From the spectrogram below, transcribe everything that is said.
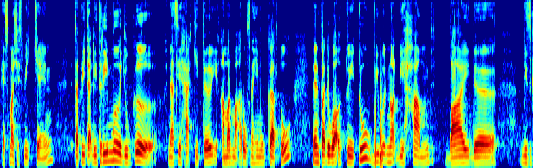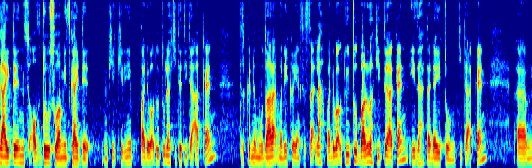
as much as we can tetapi tak diterima juga nasihat kita amal ma'ruf nahi mungkar tu dan pada waktu itu we will not be harmed by the misguidance of those who are misguided. Okay, kiranya pada waktu itulah kita tidak akan terkena mudarat mereka yang sesat lah. Pada waktu itu barulah kita akan izah tadaitum. Kita akan um,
